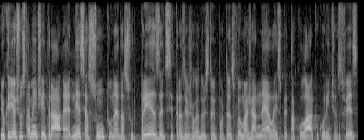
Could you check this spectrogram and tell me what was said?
Eu queria justamente entrar é, nesse assunto né, da surpresa de se trazer jogadores tão importantes. Foi uma janela espetacular que o Corinthians fez.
